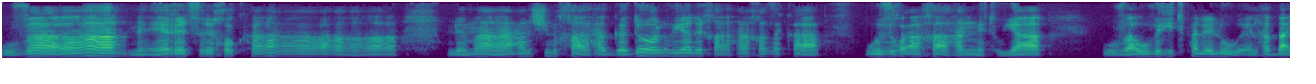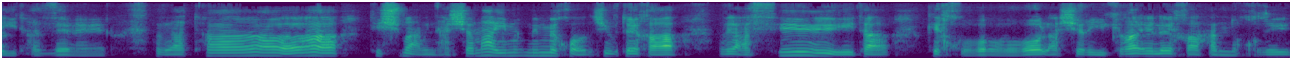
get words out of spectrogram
ובא מארץ רחוקה למען שמך הגדול וידך החזקה וזרועך הנטויה ובאו והתפללו אל הבית הזה, ואתה תשמע מן השמיים ממכון שבטך, ועשית ככל אשר יקרא אליך הנוכרי,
